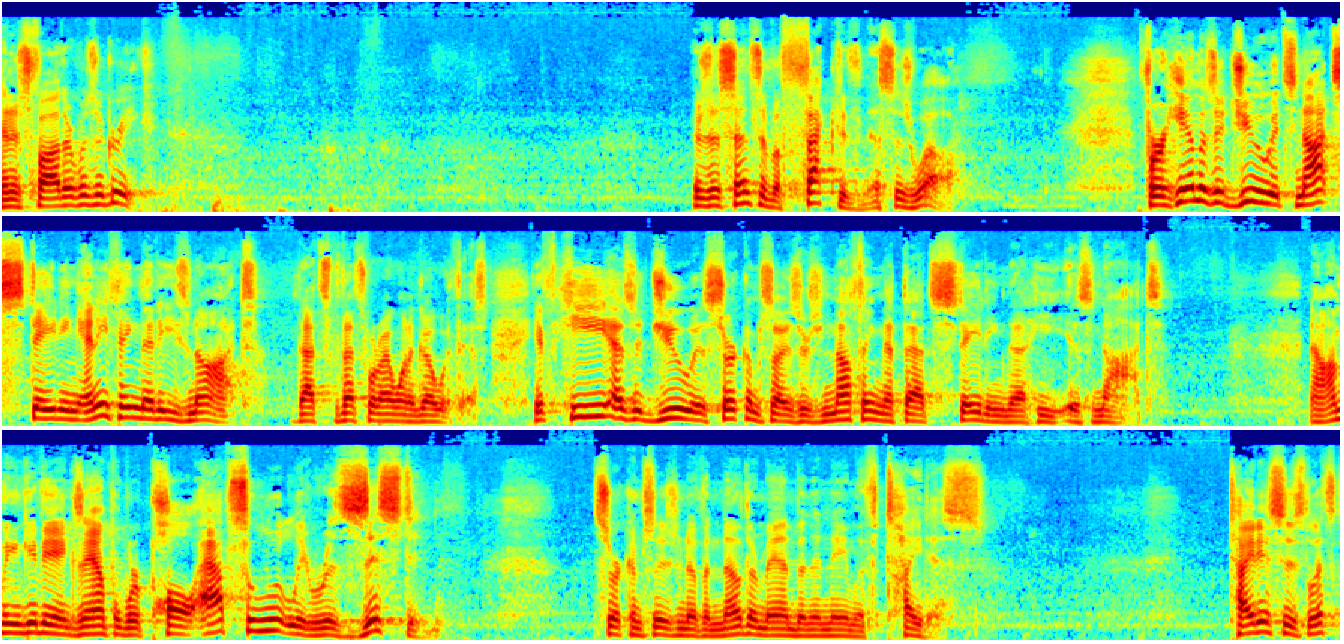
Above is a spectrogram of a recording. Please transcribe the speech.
and his father was a Greek. There's a sense of effectiveness as well. For him as a Jew, it's not stating anything that he's not. That's, that's what I want to go with this. If he as a Jew is circumcised, there's nothing that that's stating that he is not. Now, I'm going to give you an example where Paul absolutely resisted circumcision of another man by the name of Titus. Titus is, let's,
